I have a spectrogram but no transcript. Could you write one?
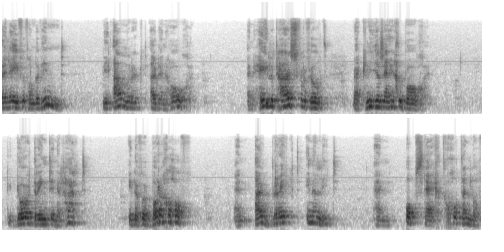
Wij leven van de wind die aanrukt uit den hoge en heel het huis vervult waar knieën zijn gebogen. Die doordringt in het hart, in de verborgen hof en uitbreekt in een lied en opstijgt God en lof.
